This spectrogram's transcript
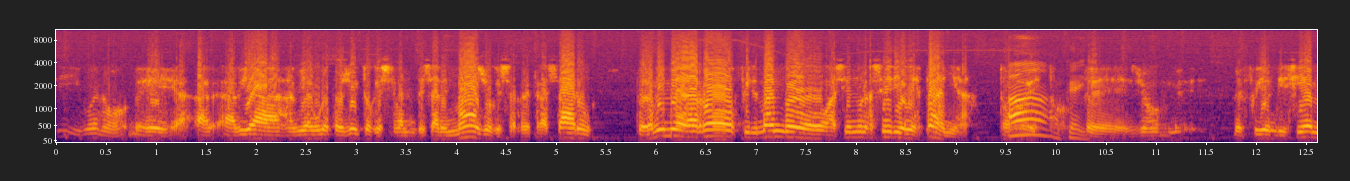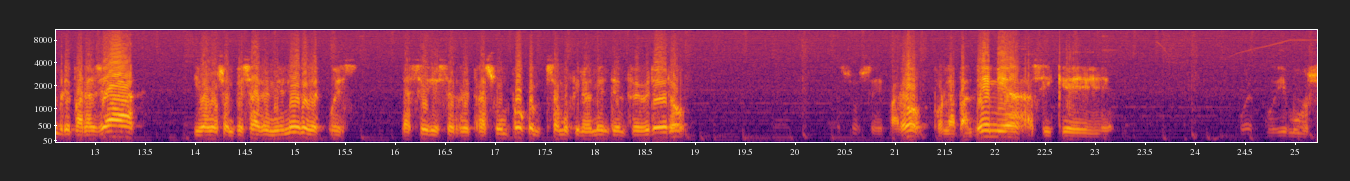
Sí, bueno, eh, a- había, había algunos proyectos que se iban a empezar en mayo, que se retrasaron, pero a mí me agarró filmando, haciendo una serie en España, todo Ah, esto. ok. Eh, yo me, fui en diciembre para allá, íbamos a empezar en enero, después la serie se retrasó un poco, empezamos finalmente en febrero, eso se paró por la pandemia, así que pues pudimos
